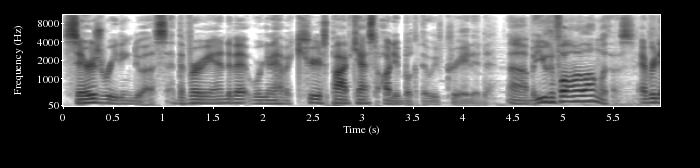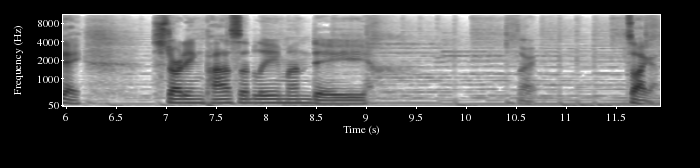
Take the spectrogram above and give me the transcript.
Sarah's reading to us. At the very end of it, we're going to have a Curious Podcast audiobook that we've created. Uh, but you can follow along with us every day, starting possibly Monday. All right. That's all I got.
